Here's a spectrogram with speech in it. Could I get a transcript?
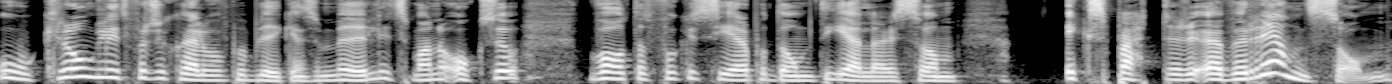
okrångligt för sig själv och publiken som möjligt. Så man har också valt att fokusera på de delar som experter är överens om.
